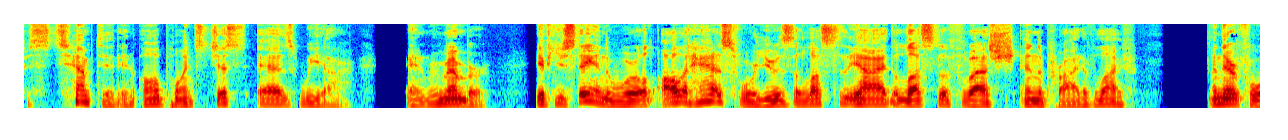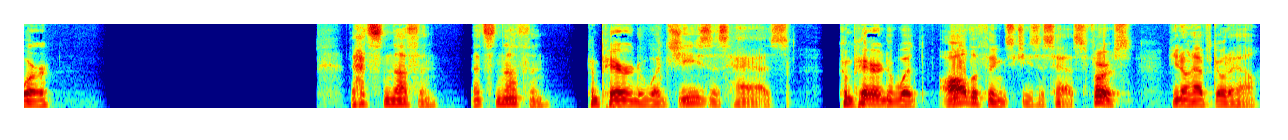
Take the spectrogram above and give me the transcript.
was tempted in all points, just as we are. And remember, if you stay in the world, all it has for you is the lust of the eye, the lust of the flesh, and the pride of life. And therefore, that's nothing. That's nothing compared to what Jesus has, compared to what all the things Jesus has. First, you don't have to go to hell.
